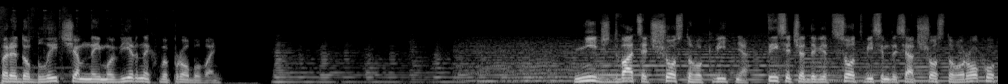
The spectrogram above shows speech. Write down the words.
перед обличчям неймовірних випробувань. Ніч 26 квітня 1986 року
